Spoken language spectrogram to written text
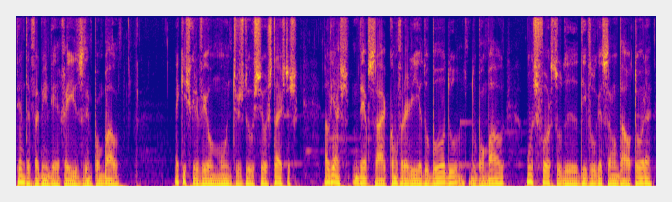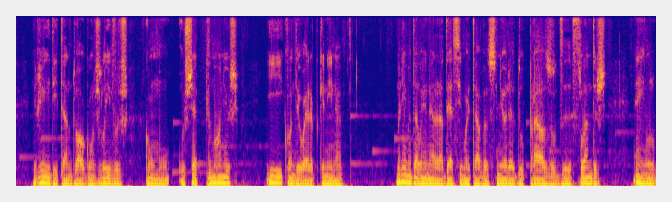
tendo a família raízes em Pombal. Aqui escreveu muitos dos seus textos. Aliás, deve-se à Confraria do Bodo, do Bombal, um esforço de divulgação da autora, reeditando alguns livros, como Os Sete Demónios e Quando Eu Era Pequenina. Maria Madalena era a 18ª Senhora do Prazo de Flandres, em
